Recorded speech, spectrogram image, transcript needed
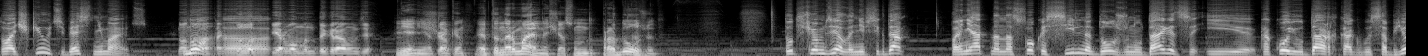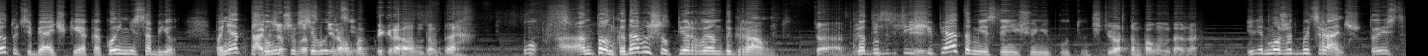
то очки у тебя снимаются. Но, Но да, так э... было в первом андеграунде. Не, не, так это нормально, сейчас он продолжит. Тут в чем дело, не всегда понятно, насколько сильно должен удариться и какой удар как бы собьет у тебя очки, а какой не собьет. Понятно, так что лучше всего... Андеграундом, да. Ну, а, Антон, когда вышел первый андеграунд? Да, в году 2005, если я ничего не путаю. В четвертом, по-моему, даже. Или, может быть, раньше. То есть,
